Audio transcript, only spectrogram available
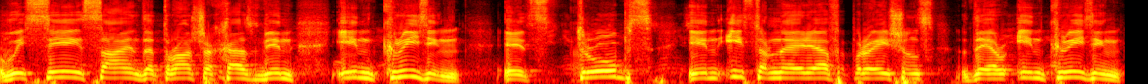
we see signs that Russia has been increasing its troops in eastern area of operations. They are increasing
